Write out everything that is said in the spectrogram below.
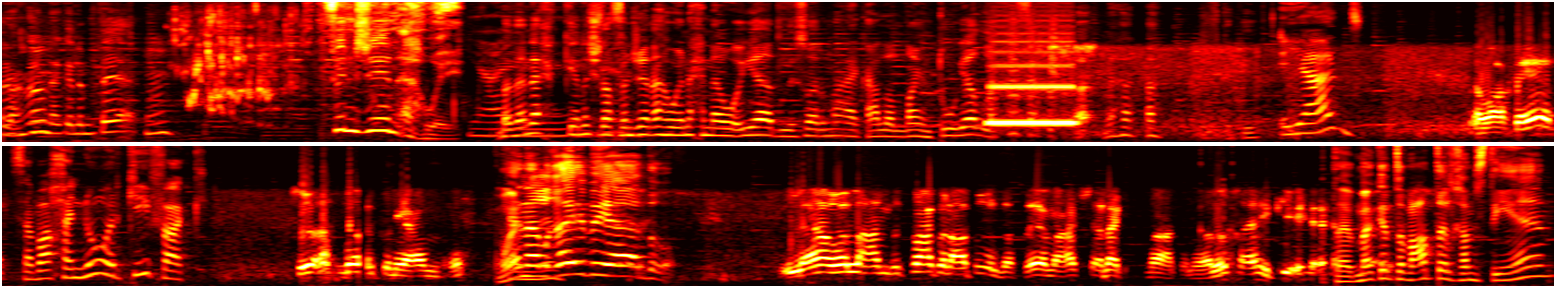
نحكي. لنا كلمتين. فنجان قهوة. يعني بدنا نحكي نشرب فنجان قهوة نحن وإياد اللي صار معك على ال line 2 يلا؟ إياد؟ صباح الخير. صباح النور كيفك؟ شو يا عم وين هالغيبه يا دو لا والله عم بسمعكم على طول بس إيه ما عادش شاركت معكم والله. هيك طيب ما كنت معطل خمسة أيام؟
